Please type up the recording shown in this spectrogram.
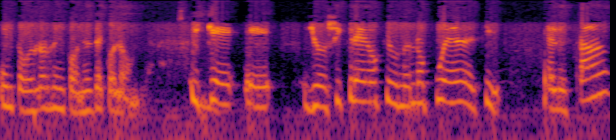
en todos los rincones de Colombia. Y que eh, yo sí creo que uno no puede decir que el Estado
